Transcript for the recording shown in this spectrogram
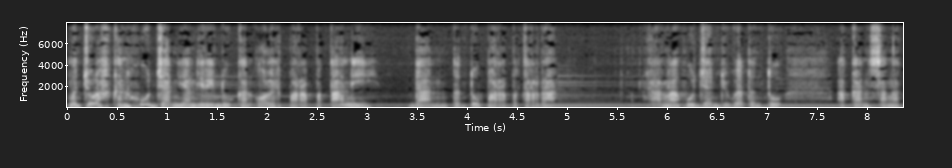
mencurahkan hujan yang dirindukan oleh para petani dan tentu para peternak. Karena hujan juga tentu akan sangat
